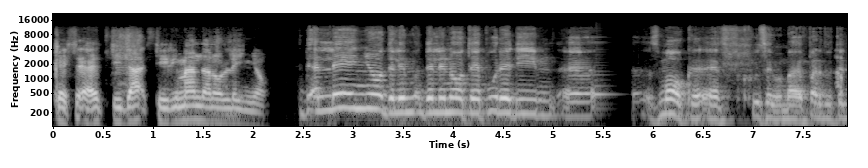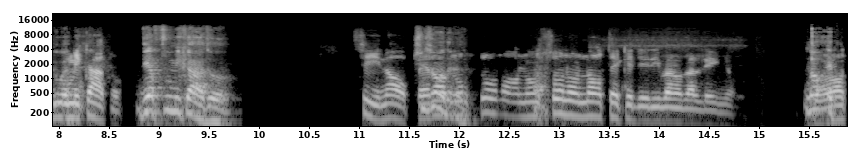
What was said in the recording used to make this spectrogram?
Che eh, ti, dà- ti rimandano il legno. di legno, delle, delle note pure di eh, smoke, eh, scusami, ma pare tutte e due, Affumicato. di affumicato. Sì, no, Ci però sono delle- non sono, non sono note che derivano dal legno. No, Sono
